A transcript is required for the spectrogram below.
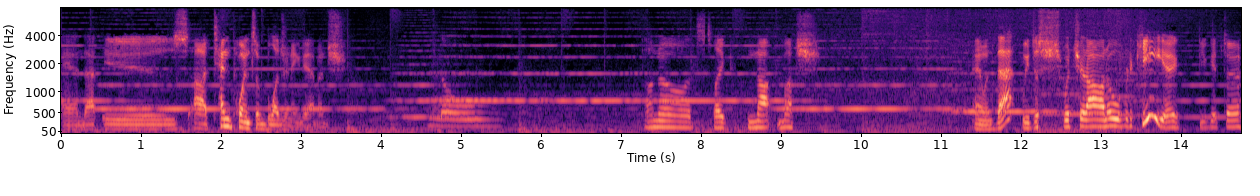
And that is uh, 10 points of bludgeoning damage. No. Oh no, it's like not much. And with that, we just switch it on over to Kee. You get to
